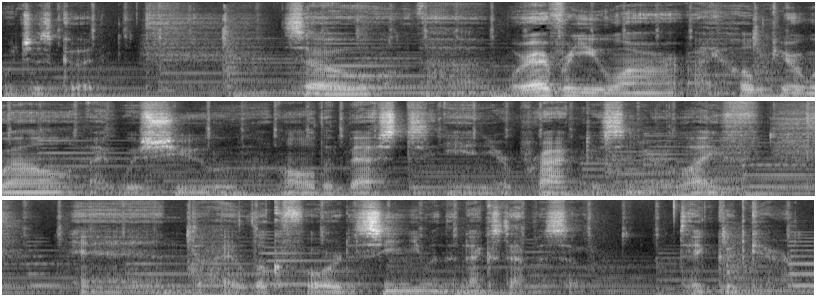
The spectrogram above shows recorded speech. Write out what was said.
which is good. So, uh, wherever you are, I hope you're well. I wish you all the best in your practice and your life. And I look forward to seeing you in the next episode. Take good care.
